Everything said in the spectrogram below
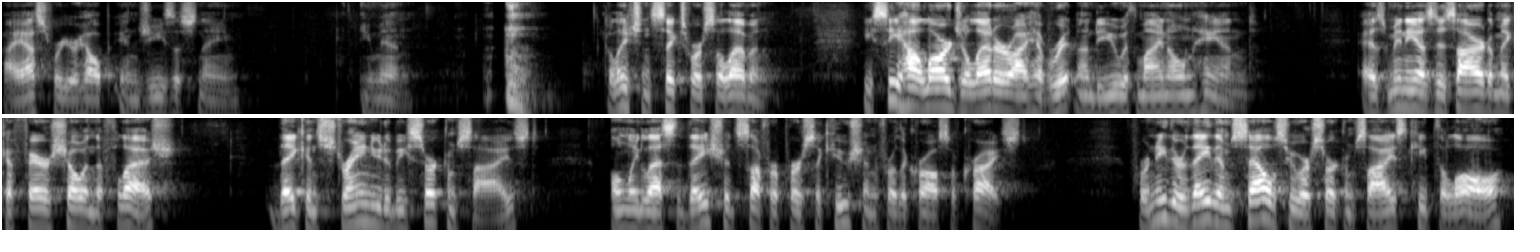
I ask for your help in Jesus' name. Amen. Galatians 6, verse 11. You see how large a letter I have written unto you with mine own hand. As many as desire to make a fair show in the flesh, they constrain you to be circumcised only lest they should suffer persecution for the cross of Christ. For neither they themselves who are circumcised keep the law,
